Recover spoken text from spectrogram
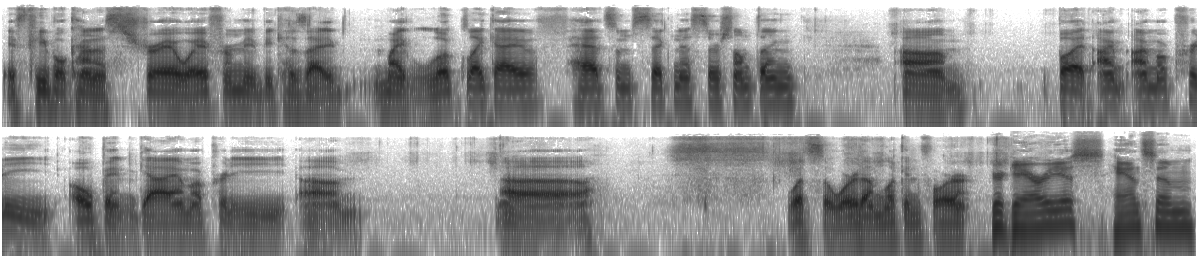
if people kind of stray away from me because I might look like I've had some sickness or something. Um, but I'm I'm a pretty open guy. I'm a pretty um, uh, what's the word I'm looking for? Gregarious, handsome.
